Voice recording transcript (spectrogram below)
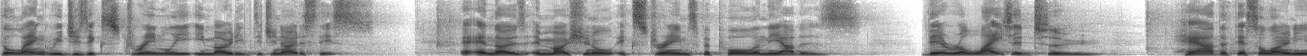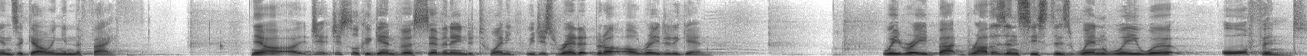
The language is extremely emotive. Did you notice this? And those emotional extremes for Paul and the others, they're related to how the Thessalonians are going in the faith. Now, just look again, verse 17 to 20. We just read it, but I'll read it again we read, But brothers and sisters, when we were orphaned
